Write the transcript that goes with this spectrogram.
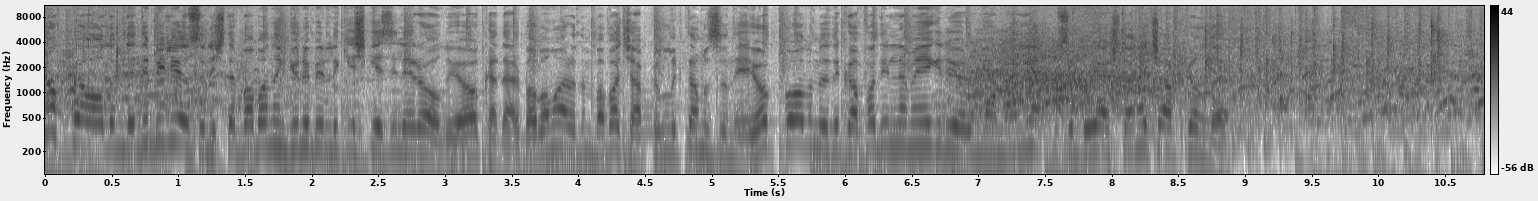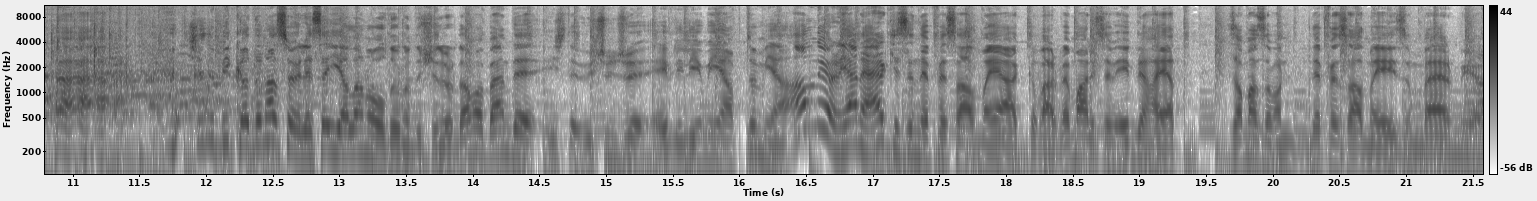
Yok be oğlum dedi biliyorsun işte babanın günübirlik iş gezileri oluyor o kadar. Babamı aradım baba çapkınlıkta mısın diye. Yok be oğlum dedi kafa dinlemeye gidiyorum ya manyak mısın bu yaşta ne çapkınlığı. Şimdi bir kadına söylese yalan olduğunu düşünürdü ama ben de işte üçüncü evliliğimi yaptım ya. Anlıyorum yani herkesin nefes almaya hakkı var ve maalesef evli hayat zaman zaman nefes almaya izin vermiyor.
